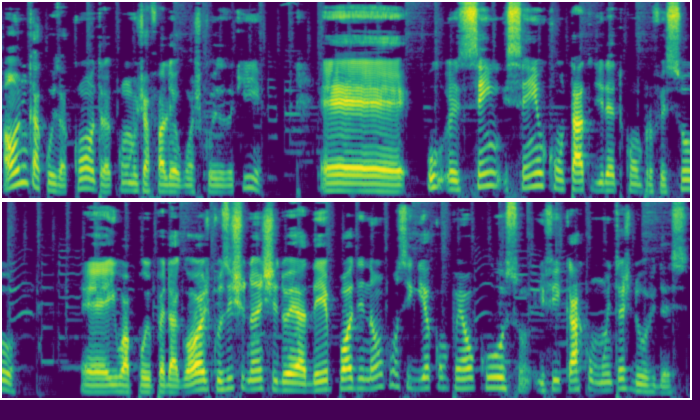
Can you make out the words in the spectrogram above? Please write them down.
A única coisa contra, como eu já falei algumas coisas aqui, é o, é, sem, sem o contato direto com o professor é, e o apoio pedagógico, os estudantes do EAD podem não conseguir acompanhar o curso e ficar com muitas dúvidas,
